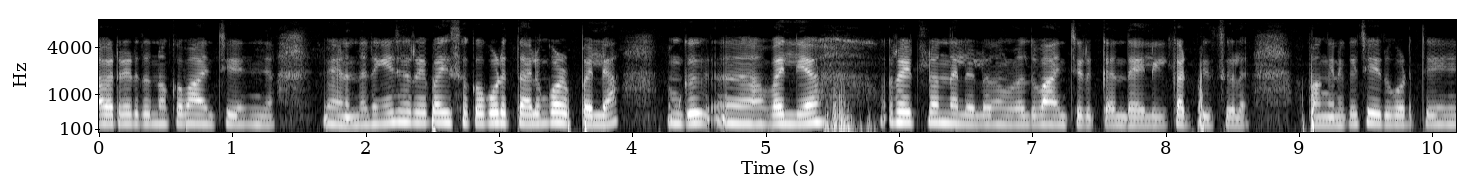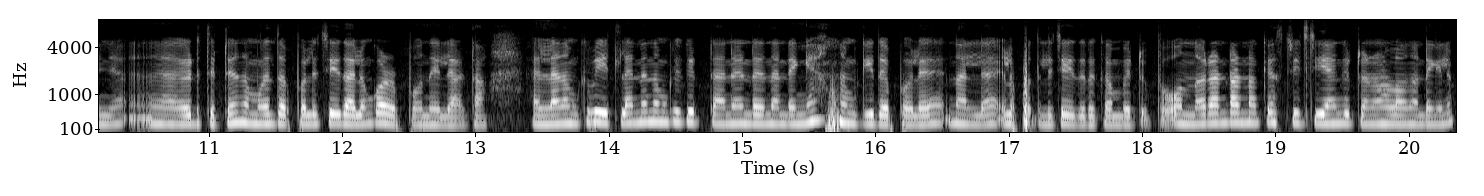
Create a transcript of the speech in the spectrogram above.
അവരുടെ അടുത്തു നിന്നൊക്കെ വാങ്ങിച്ചു കഴിഞ്ഞാൽ വേണമെന്നുണ്ടെങ്കിൽ ചെറിയ പൈസ ഒക്കെ കൊടുത്താലും കുഴപ്പമില്ല. നമുക്ക് വലിയ റേറ്റിലൊന്നല്ലല്ലോ നമ്മളത് വാങ്ങിച്ചെടുക്കുക എന്തായാലും ഈ കട്ട് പീസുകൾ അപ്പോൾ അങ്ങനെയൊക്കെ ചെയ്ത് കൊടുത്തു കഴിഞ്ഞാൽ എടുത്തിട്ട് നമ്മൾ ഇതേപോലെ ചെയ്താലും കുഴപ്പമൊന്നുമില്ല കേട്ടോ. എല്ലാം നമുക്ക് വീട്ടിൽ തന്നെ നമുക്ക് കിട്ടാനുണ്ടെന്നുണ്ടെങ്കിൽ നമുക്ക് ഇതേപോലെ നല്ല എളുപ്പത്തിൽ ചെയ്തെടുക്കാൻ പറ്റും. ഇപ്പോൾ ഒന്നോ രണ്ടെണ്ണമൊക്കെ സ്റ്റിച്ച് ചെയ്യാൻ കിട്ടണുള്ളൂന്നുണ്ടെങ്കിലും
